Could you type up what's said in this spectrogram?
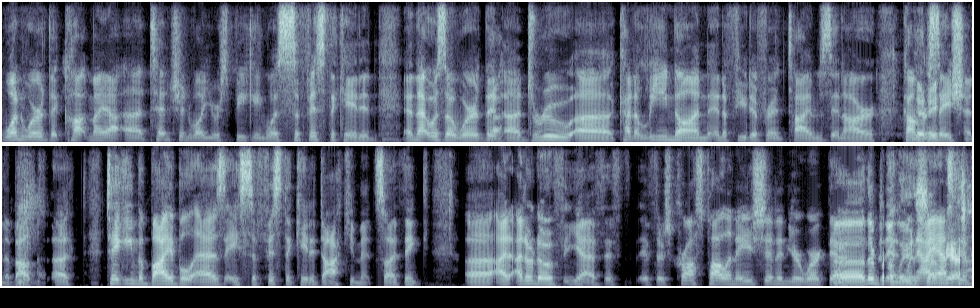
one word that caught my uh, attention while you were speaking was sophisticated, and that was a word that yeah. uh, Dru uh, kind of leaned on in a few different times in our conversation about uh, taking the Bible as a sophisticated document. So I think uh, I, I don't know if yeah if if, if there's cross pollination in your work there. Uh, there probably when is I some,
